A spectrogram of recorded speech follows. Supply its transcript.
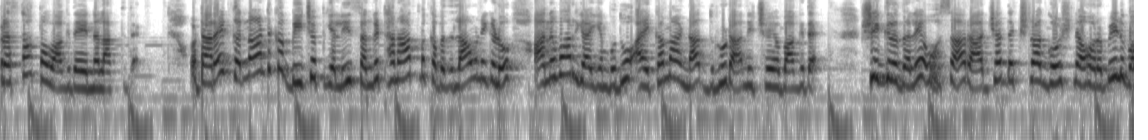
ಪ್ರಸ್ತಾಪವಾಗಿದೆ ಎನ್ನಲಾಗ್ತಿದೆ. ಒಟ್ಟಾರೆ ಕರ್ನಾಟಕ ಬಿಜೆಪಿಯಲ್ಲಿ ಸಂಘಟನಾತ್ಮಕ ಬದಲಾವಣೆಗಳು ಅನಿವಾರ್ಯ ಎಂಬುದು ಹೈಕಮಾಂಡ್ನ ದೃಢ ನಿಶ್ಚಯವಾಗಿದೆ. ಶೀಘ್ರದಲ್ಲೇ ಹೊಸ ರಾಜ್ಯಾಧ್ಯಕ್ಷರ ಘೋಷಣೆ ಹೊರಬೀಳುವ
